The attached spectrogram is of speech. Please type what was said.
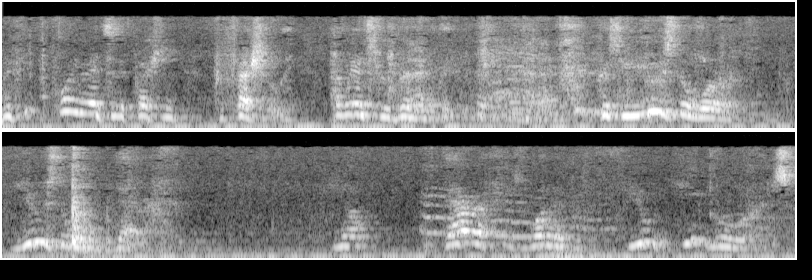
Before, you answer the question professionally, let me answer rabbinically. Because you use the word, use the word derech. You know, derech is one of the few Hebrew words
